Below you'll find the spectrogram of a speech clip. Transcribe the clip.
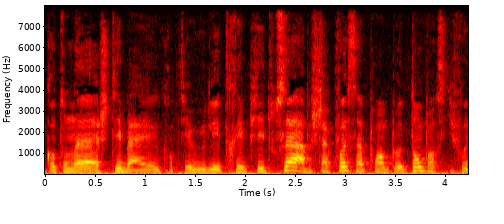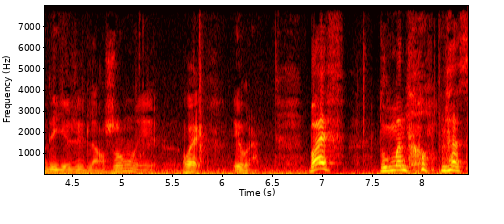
Quand on a acheté, bah, euh, quand il y a eu les trépieds, tout ça, à chaque fois, ça prend un peu de temps parce qu'il faut dégager de l'argent et, euh, Ouais. et voilà. Bref, donc maintenant, place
